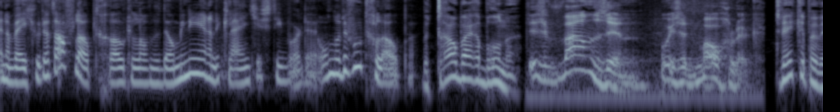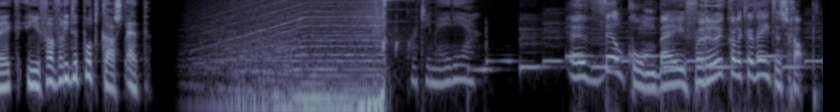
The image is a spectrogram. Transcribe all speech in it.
En dan weet je hoe dat afloopt. De grote landen domineren, de kleintjes die worden onder de voet gelopen. Betrouwbare bronnen, Het is waanzin. Hoe is het mogelijk? twee keer per week in je favoriete podcast-app. Kortie Media. Eh, welkom bij Verrukkelijke Wetenschap.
